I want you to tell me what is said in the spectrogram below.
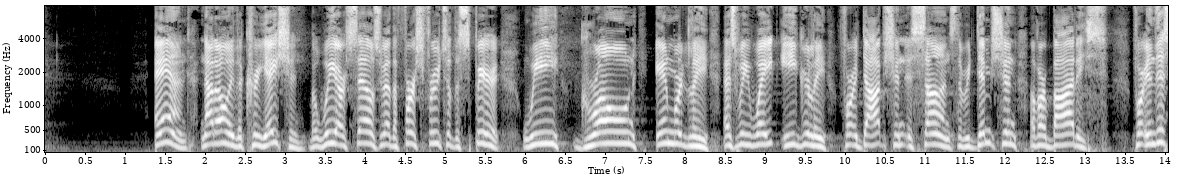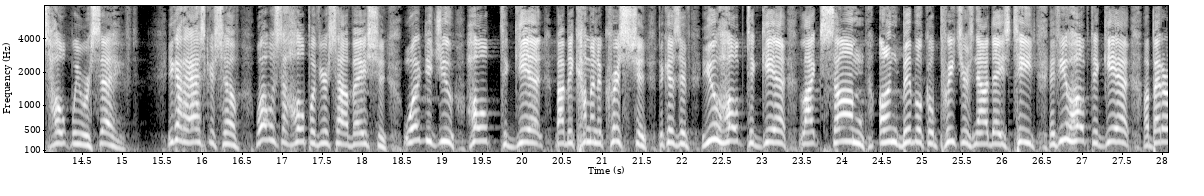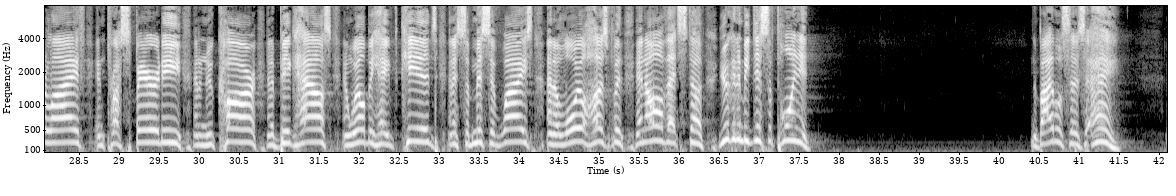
and not only the creation, but we ourselves who have the first fruits of the Spirit, we groan inwardly as we wait eagerly for adoption as sons, the redemption of our bodies. For in this hope we were saved. You got to ask yourself, what was the hope of your salvation? What did you hope to get by becoming a Christian? Because if you hope to get, like some unbiblical preachers nowadays teach, if you hope to get a better life and prosperity and a new car and a big house and well behaved kids and a submissive wife and a loyal husband and all that stuff, you're going to be disappointed. The Bible says, hey,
